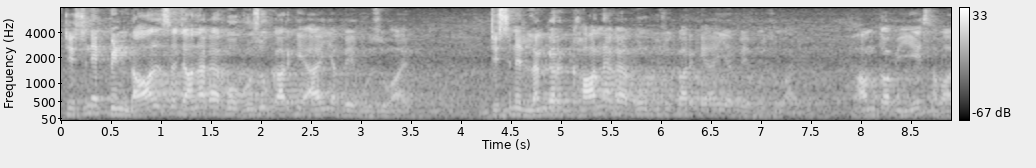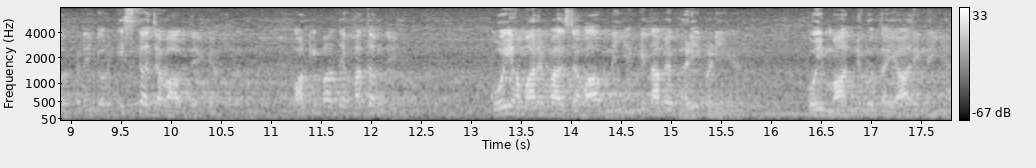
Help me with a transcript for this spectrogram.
جس نے پنڈال سجانا ہے، وہ وضو کر کے آئے یا بے وضو آئے؟ جس نے لنگر کھانا ہے، وہ وضو کر کے آئے یا بے وضو آئے؟ ہم تو اب یہ سوال کریں گے اور اس کا جواب دیں گے۔ باقی باتیں ختم جی کوئی ہمارے پاس جواب نہیں ہے، کتابیں بھری پڑی ہیں۔ کوئی ماننے کو تیار ہی نہیں ہے۔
